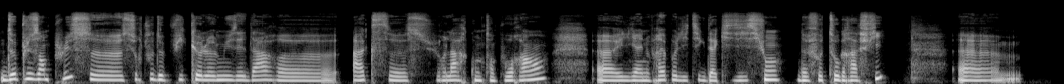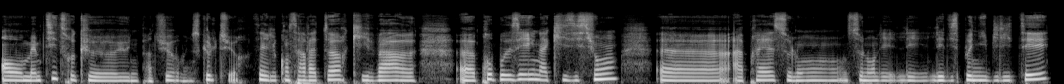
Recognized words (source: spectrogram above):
De plus en plus, euh, surtout depuis que le musée d'art euh, axe sur l'art contemporain, euh, il y a une vraie politique d'acquisition de photographies, en même titre qu'une peinture ou une sculpture. C'est le conservateur qui va proposer une acquisition après selon selon les disponibilités.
